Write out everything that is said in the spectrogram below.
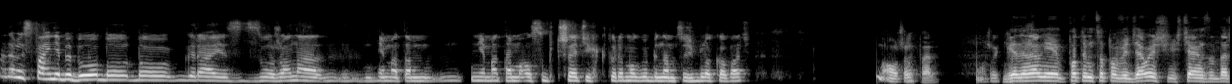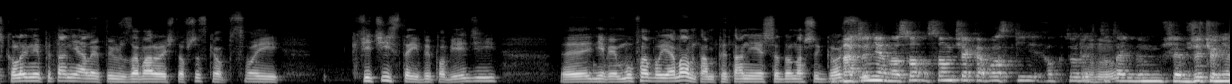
Natomiast fajnie by było, bo, bo gra jest złożona, nie ma, tam, nie ma tam osób trzecich, które mogłyby nam coś blokować. Może, Super. może. Generalnie po tym, co powiedziałeś, chciałem zadać kolejne pytanie, ale ty już zawarłeś to wszystko w swojej kwiecistej wypowiedzi. E, Nie wiem, Mufa, bo ja mam tam pytanie jeszcze do naszych gości. Znaczy nie, no są, są ciekawostki, o których Mhm. tutaj bym się w życiu nie,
